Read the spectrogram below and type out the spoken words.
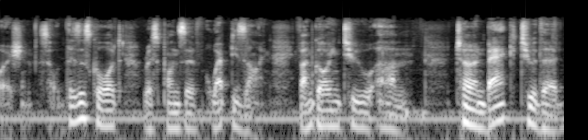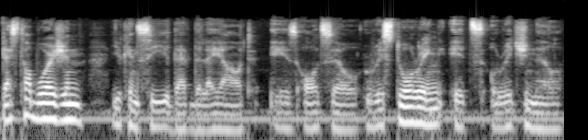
version. So this is called responsive web design. If I'm going to um, turn back to the desktop version, you can see that the layout is also restoring its original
